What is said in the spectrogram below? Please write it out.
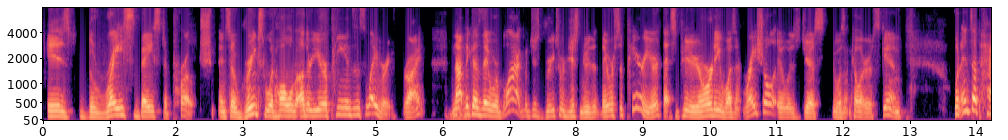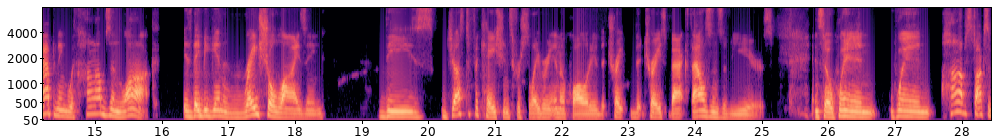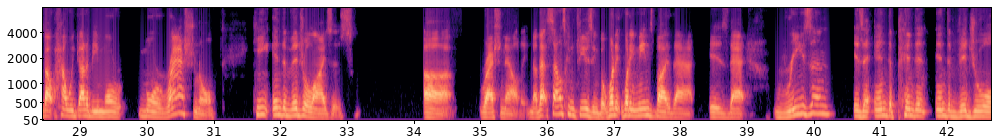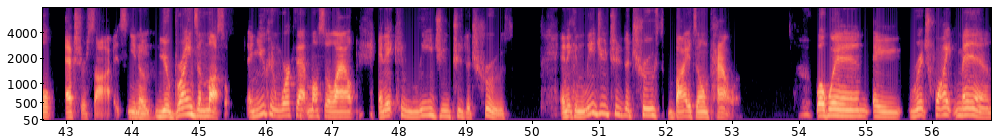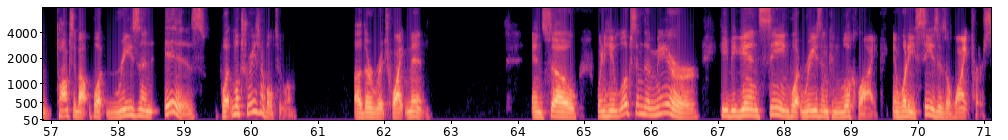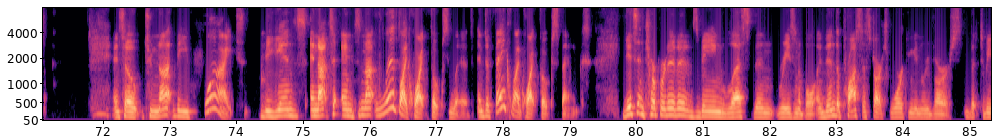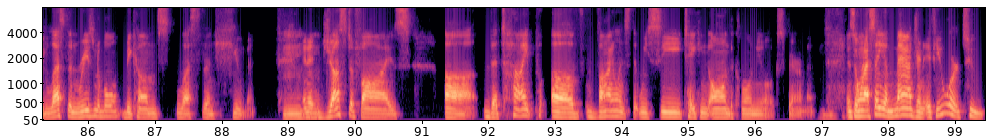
is the race-based approach. And so greeks would hold other europeans in slavery right? Mm-hmm. not because they were black but just greeks were just knew that they were superior that superiority wasn't racial it was just it wasn't color of skin. What ends up happening with hobbes and locke is they begin racializing these justifications for slavery and inequality that, tra- that trace back thousands of years. And so when when Hobbes talks about how we got to be more more rational, he individualizes uh, rationality. Now that sounds confusing, but what, it, what he means by that is that reason is an independent individual exercise. You know, mm. your brain's a muscle and you can work that muscle out and it can lead you to the truth and it can lead you to the truth by its own power. Well when a rich white man talks about what reason is what looks reasonable to him? Other rich white men. And so when he looks in the mirror he begins seeing what reason can look like and what he sees is a white person and so to not be white begins and not to and to not live like white folks live and to think like white folks think gets interpreted as being less than reasonable and then the process starts working in reverse that to be less than reasonable becomes less than human mm-hmm. and it justifies uh, the type of violence that we see taking on the colonial experiment. Mm-hmm. And so when I say imagine, if you were to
